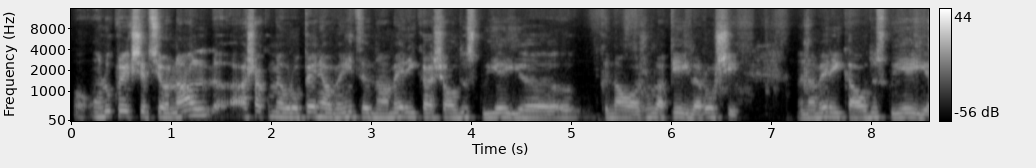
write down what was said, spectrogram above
un lucru excepțional, așa cum europenii au venit în America și au adus cu ei, când au ajuns la pieile roșii, în America au adus cu ei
